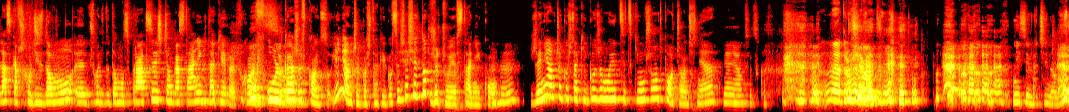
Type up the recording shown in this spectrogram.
laska przychodzi z domu, y, przychodzi do domu z pracy, ściąga stanik i takie Tak, uf, ulga, że w końcu. Ja nie mam czegoś takiego, w sensie ja się dobrze czuję w staniku, Mhm. że nie mam czegoś takiego, że moje cycki muszą odpocząć, nie? Ja nie mam cycków. No ja trochę mam, nic nie wycinamy.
